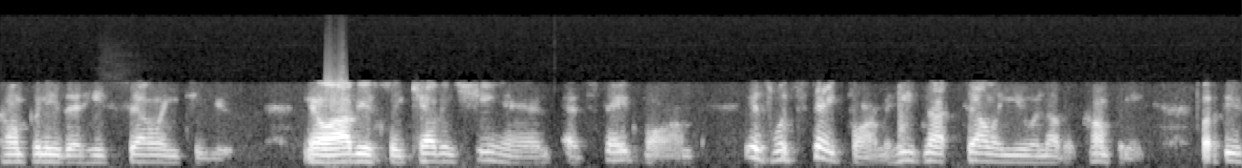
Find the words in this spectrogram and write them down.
company that he's selling to you. Now, obviously, Kevin Sheehan at State Farm is with State Farm, and he's not selling you another company. But these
